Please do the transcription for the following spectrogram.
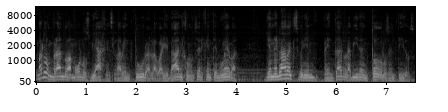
Marlon Brando amó los viajes, la aventura, la variedad y conocer gente nueva, y anhelaba experimentar la vida en todos los sentidos.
